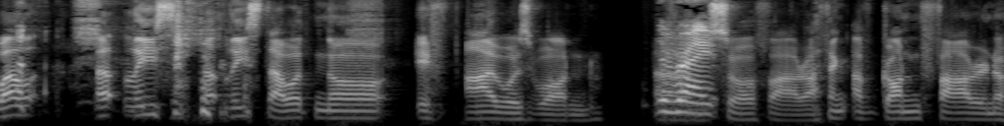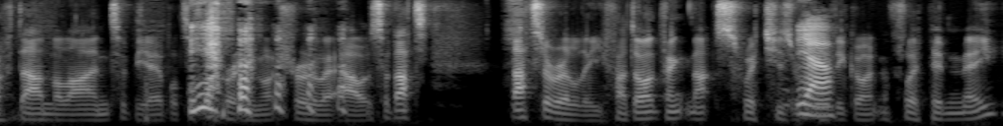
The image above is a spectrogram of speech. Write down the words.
well, at least at least I would know if I was one. um, Right. So far, I think I've gone far enough down the line to be able to Yeah. pretty much rule it out. So that's that's a relief. I don't think that switch is Yeah. really going to flip in me.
